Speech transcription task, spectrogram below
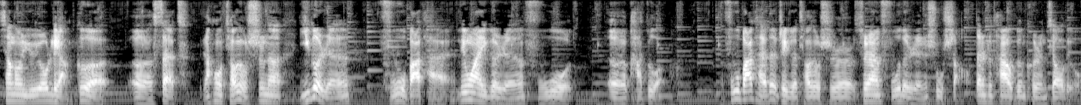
相当于有两个呃 set，然后调酒师呢一个人服务吧台，另外一个人服务呃卡座。服务吧台的这个调酒师虽然服务的人数少，但是他要跟客人交流。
